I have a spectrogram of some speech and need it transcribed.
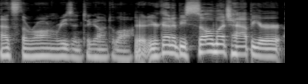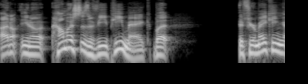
That's the wrong reason to go into law. Dude, you're going to be so much happier. I don't, you know, how much does a VP make? But if you're making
